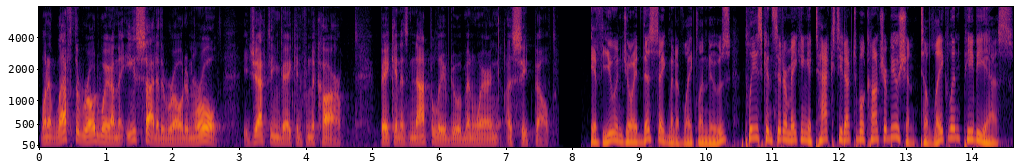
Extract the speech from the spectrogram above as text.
when it left the roadway on the east side of the road and rolled, ejecting Bacon from the car. Bacon is not believed to have been wearing a seatbelt. If you enjoyed this segment of Lakeland News, please consider making a tax-deductible contribution to Lakeland PBS.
